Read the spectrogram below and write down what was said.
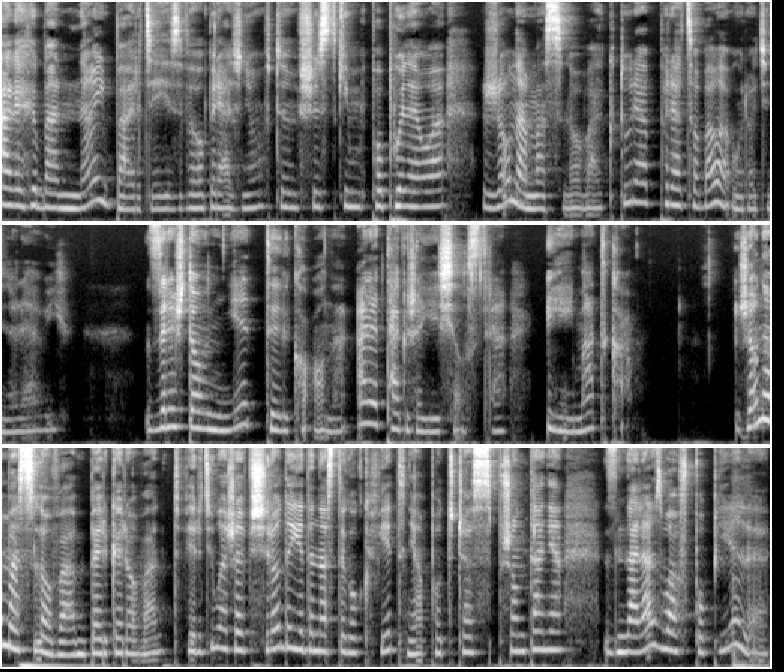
ale chyba najbardziej z wyobraźnią w tym wszystkim popłynęła żona Maslowa, która pracowała u rodziny Lewich. Zresztą nie tylko ona, ale także jej siostra i jej matka. Żona Maslowa, Bergerowa, twierdziła, że w środę 11 kwietnia podczas sprzątania znalazła w popiele,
